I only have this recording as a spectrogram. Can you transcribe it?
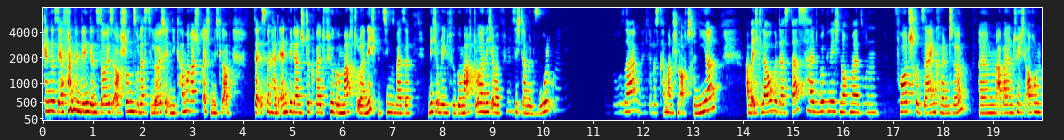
kennt es ja von den LinkedIn Stories auch schon so, dass die Leute in die Kamera sprechen. Ich glaube, da ist man halt entweder ein Stück weit für gemacht oder nicht, beziehungsweise nicht unbedingt für gemacht oder nicht, aber fühlt sich damit wohl oder nicht. So sagen. Ich glaube, das kann man schon auch trainieren. Aber ich glaube, dass das halt wirklich nochmal so ein Fortschritt sein könnte. Ähm, aber natürlich auch ein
